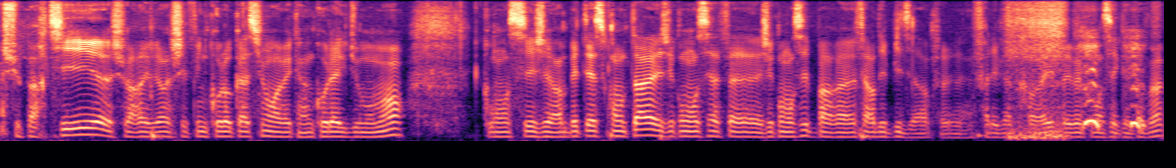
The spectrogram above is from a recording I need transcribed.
Je suis parti, je suis arrivé, j'ai fait une colocation avec un collègue du moment j'ai un BTS compta et j'ai commencé à faire, j'ai commencé par euh, faire des pizzas. Il fallait bien travailler, il fallait bien commencer quelque part.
